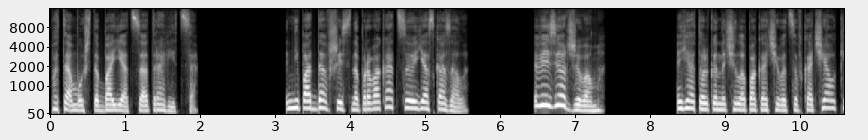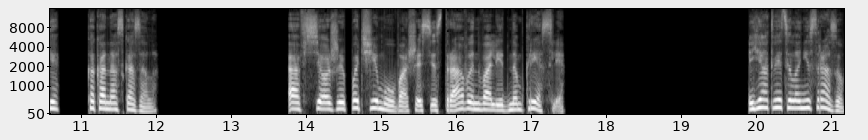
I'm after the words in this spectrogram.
«потому что боятся отравиться». Не поддавшись на провокацию, я сказала «Везет же вам». Я только начала покачиваться в качалке, как она сказала. «А все же почему ваша сестра в инвалидном кресле?» Я ответила не сразу,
